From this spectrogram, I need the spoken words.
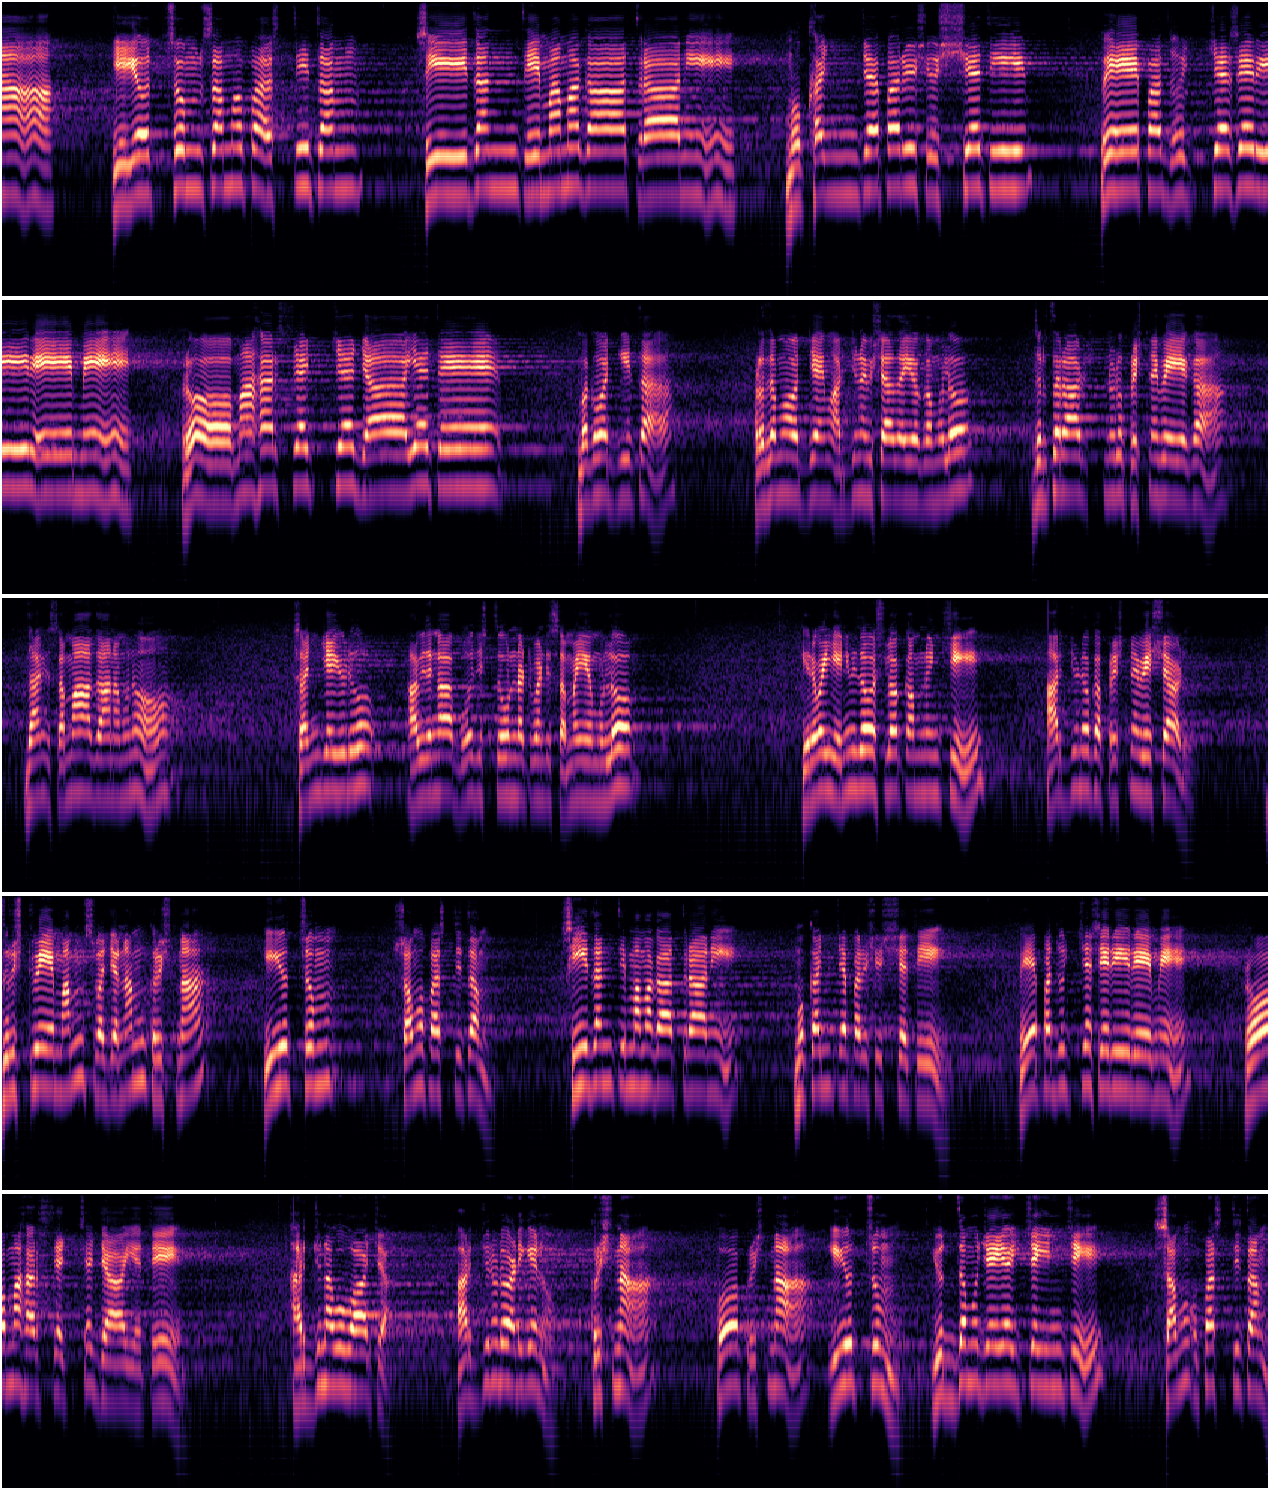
యయోత్సుం సముపస్థితం సీదంతి మమ గాత్రాన్ని ముఖం పరిశుష్యతి వేపదుచ్చ శరీరే మే రోమహర్షచ్చ జాయతే. భగవద్గీత ప్రథమోధ్యాయం అర్జున విషాద యోగములో ధృతరాష్ట్రుడు ప్రశ్న వేయగా దానికి సమాధానమును సంజయుడు ఆ విధంగా బోధిస్తూ ఉన్నటువంటి సమయంలో ఇరవై ఎనిమిదవ శ్లోకం నుంచి అర్జునుడు ఒక ప్రశ్న వేశాడు. దృష్ట్వేమం స్వజనం కృష్ణ ఇయుత్సుం సముపస్థితం. సీదంతి మమ గాత్రాన్ని ముఖంచ పరిశిష్యతి. వేపదుచ్చ శరీరే మే రోమహర్షచ్చ జాయతే అర్జున ఉవాచ అర్జునుడు అడిగాను కృష్ణ ఓ కృష్ణ ఇయుత్సుం యుద్ధము చేయ ఇచ్చయించి సము ఉపస్థితం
